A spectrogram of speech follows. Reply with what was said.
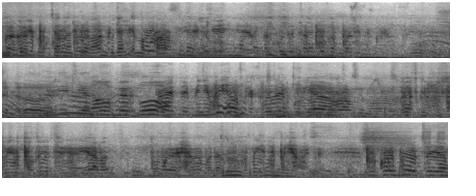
взагалі прокуратура це такий орган, який е, знаходиться поза політикою. Дайте мені, будь ласка, хвилинку, я вам вискажу свою позицію. Я думаю, що ви мене зрозумієте, почуєте. Прокуратура це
